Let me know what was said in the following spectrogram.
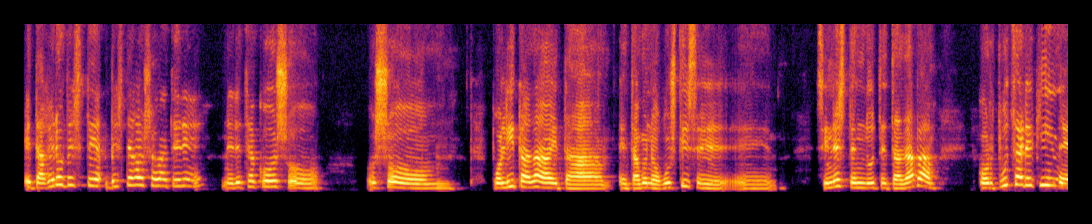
Eta gero beste, beste gauza bat ere, niretzako oso, oso mm, polita da eta, eta bueno, guztiz e, e, sinesten dut eta da ba, korputzarekin e,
